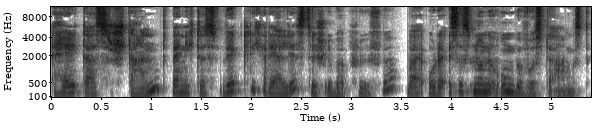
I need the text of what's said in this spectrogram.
hält das stand, wenn ich das wirklich realistisch überprüfe? Weil, oder ist es nur eine mhm. unbewusste Angst?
